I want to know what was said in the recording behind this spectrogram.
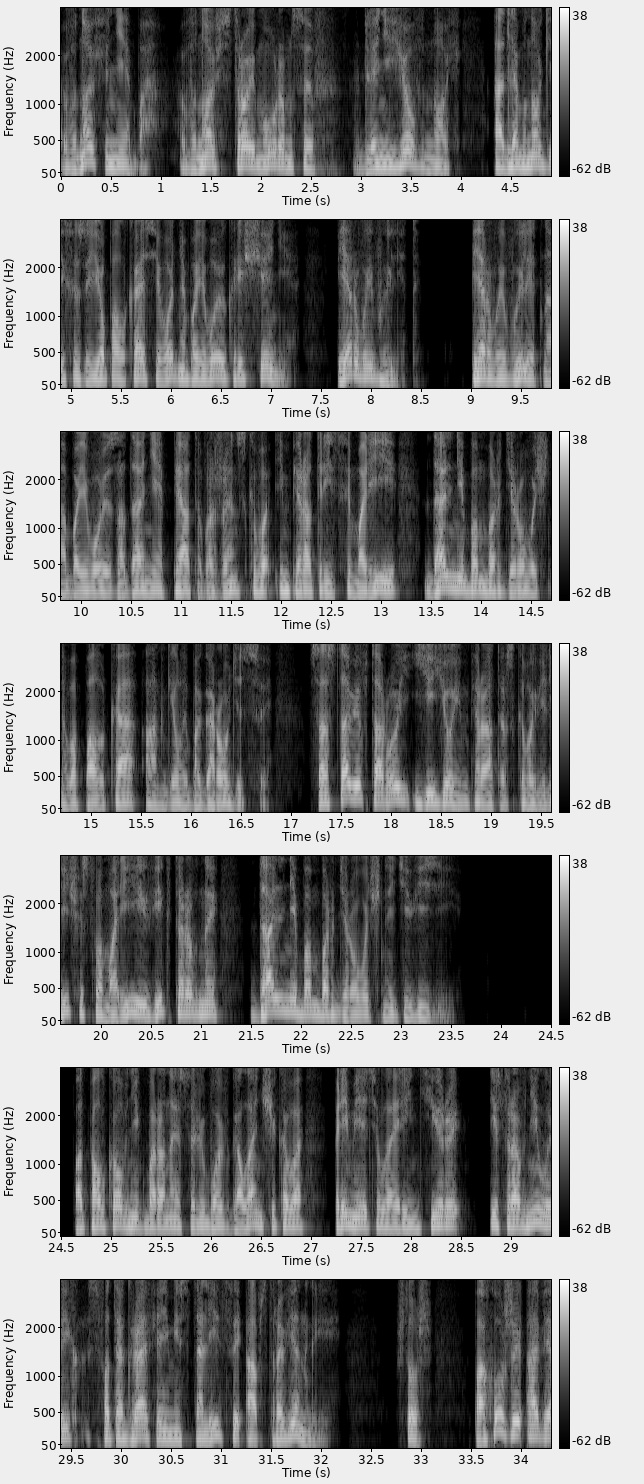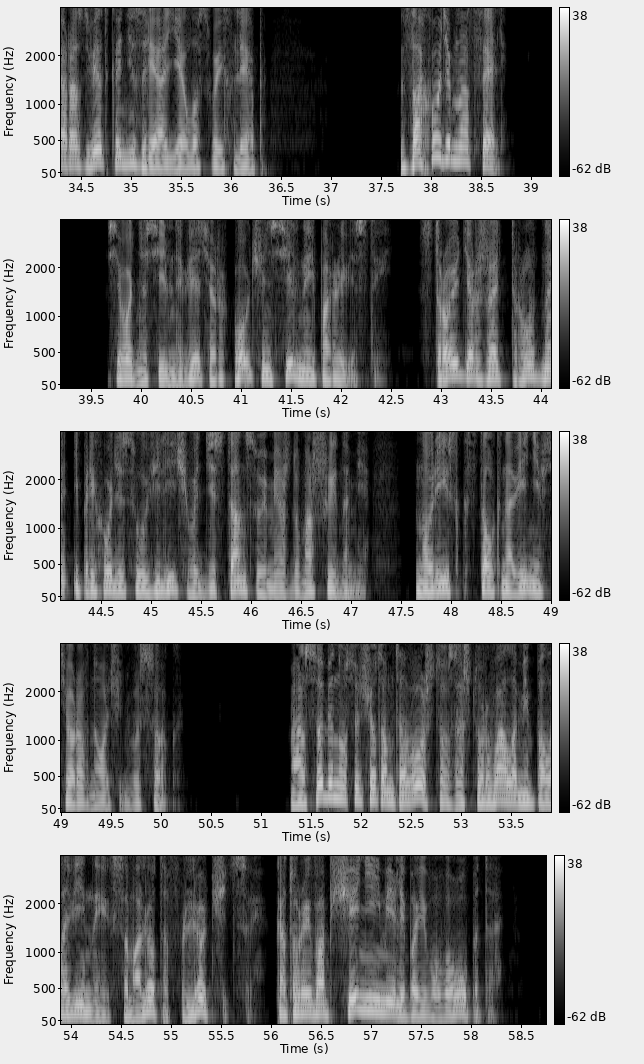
Вновь небо, вновь строй муромцев, для нее вновь, а для многих из ее полка сегодня боевое крещение. Первый вылет. Первый вылет на боевое задание пятого женского императрицы Марии дальнебомбардировочного полка Ангелы Богородицы в составе второй ее императорского величества Марии Викторовны дальнебомбардировочной дивизии. Подполковник баронесса Любовь Голанчикова приметила ориентиры и сравнила их с фотографиями столицы Австро-Венгрии. Что ж, похоже, авиаразведка не зря ела свой хлеб. Заходим на цель. Сегодня сильный ветер, очень сильный и порывистый. Строй держать трудно и приходится увеличивать дистанцию между машинами, но риск столкновений все равно очень высок. Особенно с учетом того, что за штурвалами половины их самолетов летчицы, которые вообще не имели боевого опыта.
